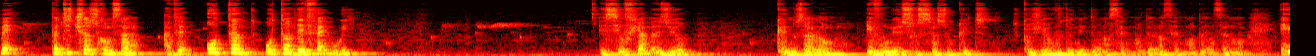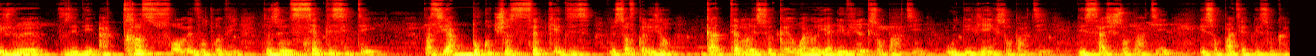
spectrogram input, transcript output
Mais petites choses comme ça avaient autant, autant d'effets, oui. Et c'est au fur et à mesure que nous allons évoluer sous science occulte que je vais vous donner de l'enseignement, de l'enseignement, de l'enseignement. Et je vais vous aider à transformer votre vie dans une simplicité. Parce qu'il y a beaucoup de choses simples qui existent, mais sauf que les gens gardent tellement les secrets, ou alors il y a des vieux qui sont partis, ou des vieilles qui sont partis, des sages qui sont partis, et ils sont partis avec les secrets.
